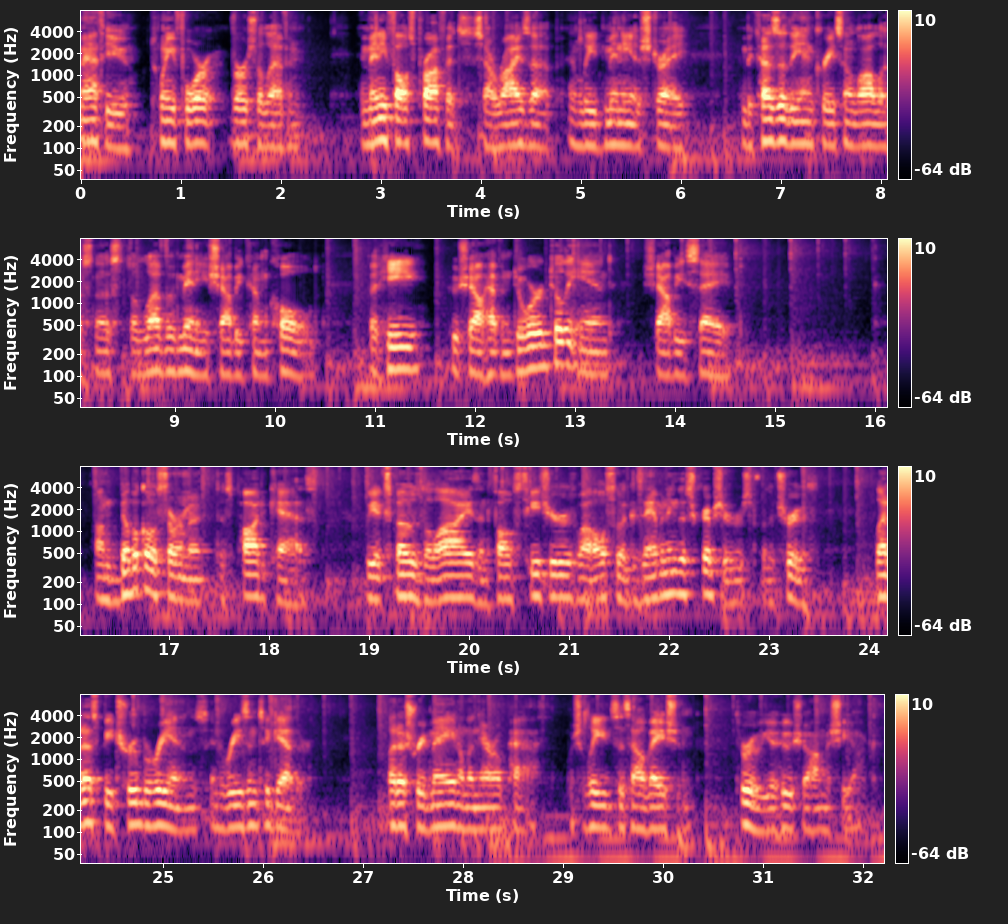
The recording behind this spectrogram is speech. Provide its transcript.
Matthew 24, verse 11 And many false prophets shall rise up and lead many astray. And because of the increase in lawlessness, the love of many shall become cold. But he who shall have endured till the end shall be saved. On Biblical Discernment, this podcast, we expose the lies and false teachers while also examining the scriptures for the truth. Let us be true Bereans and reason together. Let us remain on the narrow path which leads to salvation through Yahushua HaMashiach.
